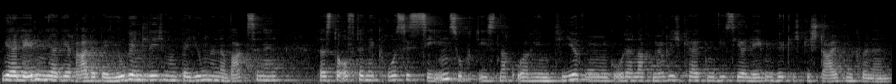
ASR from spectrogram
Wir erleben ja gerade bei Jugendlichen und bei jungen Erwachsenen, dass da oft eine große Sehnsucht ist nach Orientierung oder nach Möglichkeiten, wie sie ihr Leben wirklich gestalten können,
